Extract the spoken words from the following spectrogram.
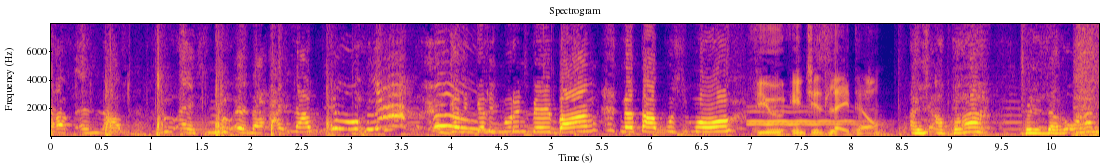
love and love. You and you and I love you. Ang galing-galing mo rin, Bebang. Natapos mo. few inches later. Ay, aba! May laruan!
